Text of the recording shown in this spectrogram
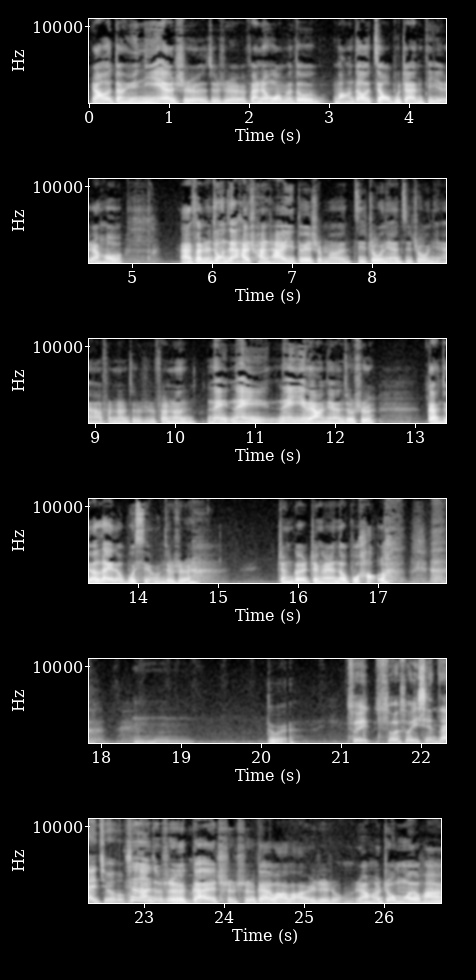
然后等于你也是就是反正我们都忙到脚不沾地，然后。哎，反正中间还穿插一堆什么几周年、几周年啊，反正就是，反正那那那一两年就是感觉累的不行，就是整个整个人都不好了。嗯，对。所以，所所以现在就现在就是该吃吃，该玩玩这种。然后周末的话，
